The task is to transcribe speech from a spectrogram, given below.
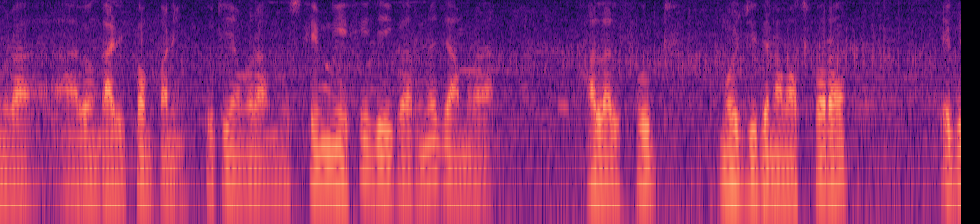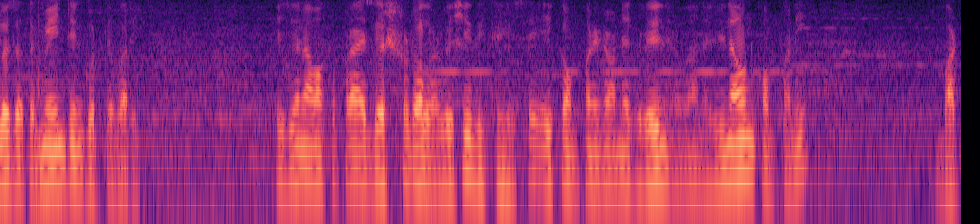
আমরা এবং গাড়ির কোম্পানি দুটি আমরা মুসলিম নিয়েছি যেই কারণে যে আমরা হালাল ফুড মসজিদে নামাজ পড়া, এগুলো যাতে মেনটেন করতে পারি। এই জন্য আমাকে প্রায় দেড়শো ডলার বেশি দিতে হয়েছে। এই কোম্পানিটা অনেক মানে রিনাউন কোম্পানি বাট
